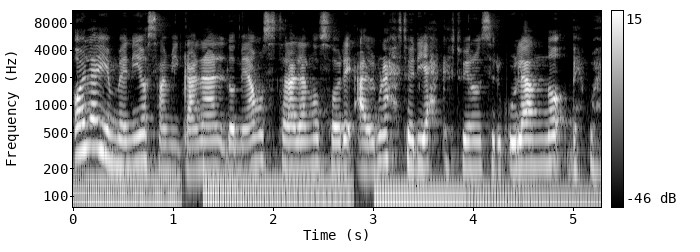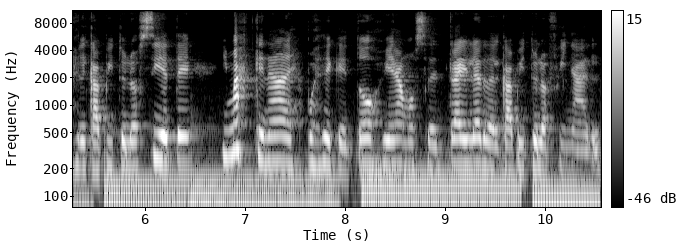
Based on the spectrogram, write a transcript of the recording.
Hola, bienvenidos a mi canal donde vamos a estar hablando sobre algunas teorías que estuvieron circulando después del capítulo 7 y más que nada después de que todos viéramos el tráiler del capítulo final.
